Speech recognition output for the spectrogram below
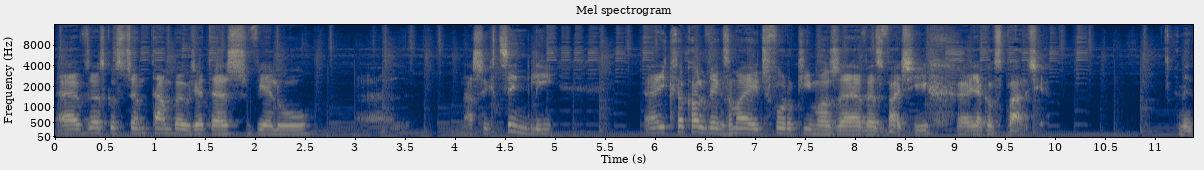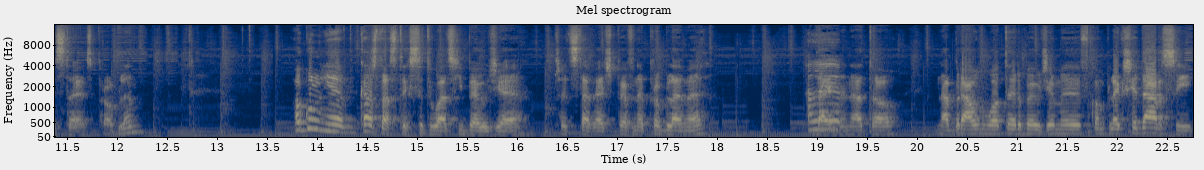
E, w związku z czym tam będzie też wielu naszych cyngli i ktokolwiek z mojej czwórki może wezwać ich jako wsparcie więc to jest problem. Ogólnie każda z tych sytuacji będzie przedstawiać pewne problemy. Ale... Dajmy na to, na Brownwater będziemy w kompleksie Darcy.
